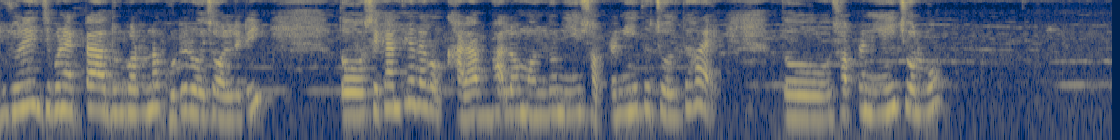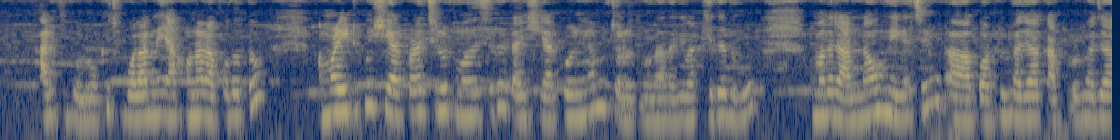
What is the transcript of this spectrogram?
দুজনেই জীবনে একটা দুর্ঘটনা ঘটে রয়েছে অলরেডি তো সেখান থেকে দেখো, খারাপ, ভালো, মন্দ নিয়ে সবটা নিয়েই তো চলতে হয়। তো সবটা নিয়েই চলবো। আর কি বলব, কিছু বলার নেই এখন আর আপাতত। আমার এইটুকুই শেয়ার করা ছিল তোমাদের সাথে, তাই শেয়ার করে নিলাম। চলো তোমার দাদাকে খেতে দেবো। আমাদের রান্নাও হয়ে গেছে পটল ভাজা, কাঁকড় ভাজা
